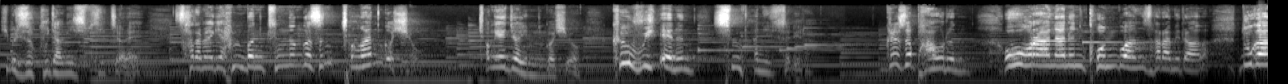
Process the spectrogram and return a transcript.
히브리서 9장 27절에 사람에게 한 번 죽는 것은 정한 것이요. 정해져 있는 것이요. 그 위에는 심판이 있으리라. 그래서 바울은 오라 나는 곤고한 사람이라 누가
